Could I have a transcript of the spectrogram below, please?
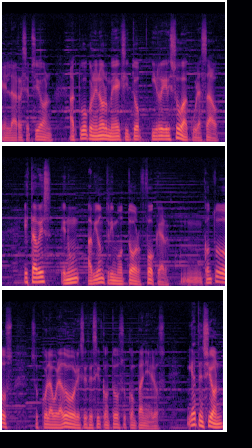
en la recepción, actuó con enorme éxito y regresó a Curazao, esta vez en un avión trimotor Fokker, mm, con todos sus colaboradores, es decir, con todos sus compañeros. Y atención,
